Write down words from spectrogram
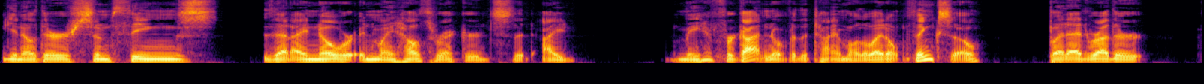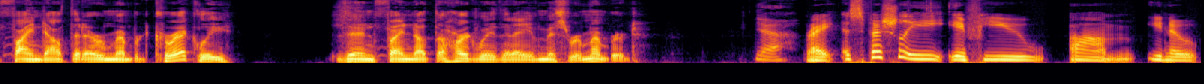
you know there are some things that I know are in my health records that I may have forgotten over the time, although I don't think so. But I'd rather find out that I remembered correctly than find out the hard way that I have misremembered. yeah. Right. Especially if you, um, you know,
